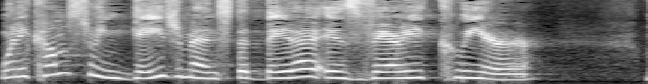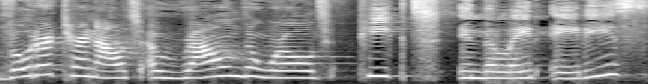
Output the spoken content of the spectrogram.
When it comes to engagement, the data is very clear. Voter turnout around the world peaked in the late 80s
